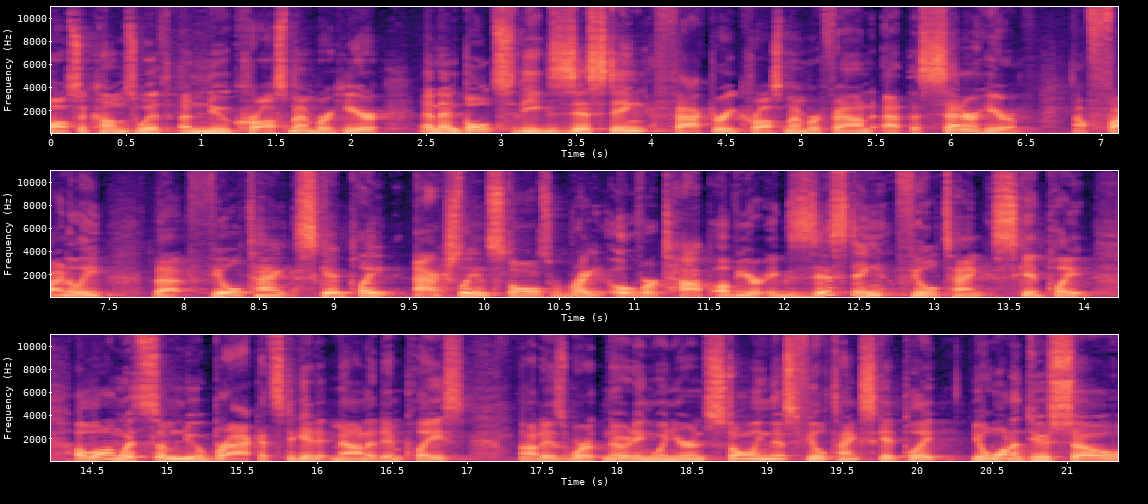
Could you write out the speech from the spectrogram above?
Also comes with a new cross member here and then bolts to the existing factory cross member found at the center here. Now finally, that fuel tank skid plate actually installs right over top of your existing fuel tank skid plate, along with some new brackets to get it mounted in place. Now it is worth noting when you're installing this fuel tank skid plate, you'll want to do so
